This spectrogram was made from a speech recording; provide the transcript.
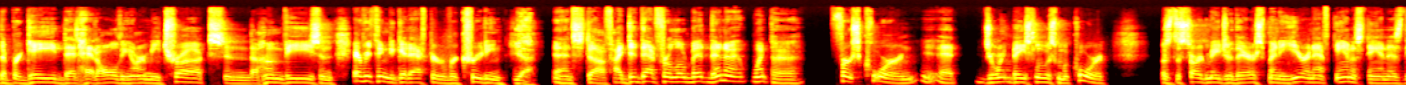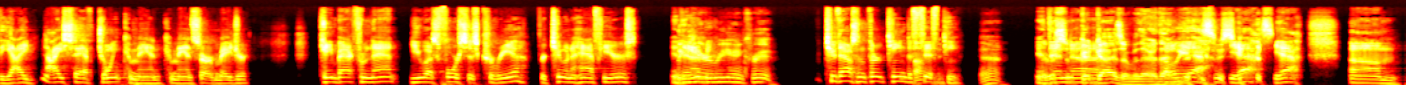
the brigade that had all the Army trucks and the Humvees and everything to get after recruiting Yeah. and stuff. I did that for a little bit. Then I went to First Corps at Joint Base Lewis McChord was the sergeant major there, spent a year in Afghanistan as the ISAF Joint Command Command Sergeant Major. Came back from that, U.S. Forces Korea for two and a half years. And What then I year be- were you in Korea? 2013 to Okay. 15. Yeah. And There then, some uh, good guys over there then. Oh, yeah. Yeah. Yeah. Um,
